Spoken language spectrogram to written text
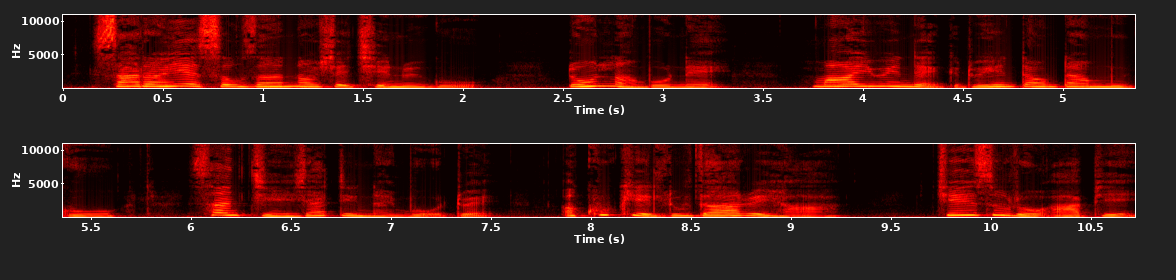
။စာရန်ရဲ့စုံစမ်းနှောက်ယှက်ခြင်းတွေကိုတွန်းလှန်ဖို့နဲ့မှားယွင်းတဲ့ကတွင်တောင်းတမှုကိုစန့်ကျင်ရည်တည်နိုင်ဖို့အတွက်အခုခေတ်လူသားတွေဟာကျေးဇူးတော်အဖြစ်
